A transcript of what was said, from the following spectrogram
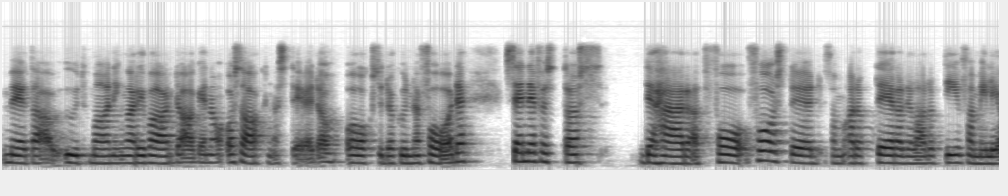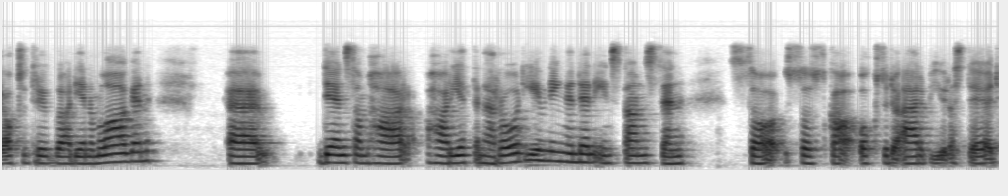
möta utmaningar i vardagen och, och sakna stöd och, och också då kunna få det. Sen är förstås det här att få, få stöd som adopterad eller adoptivfamilj är också tryggad genom lagen. Eh, den som har, har gett den här rådgivningen, den instansen, så, så ska också då erbjuda stöd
